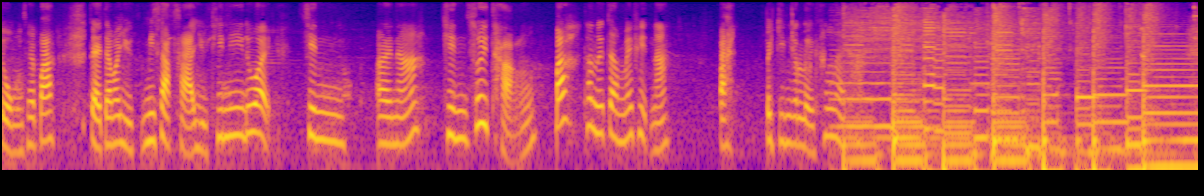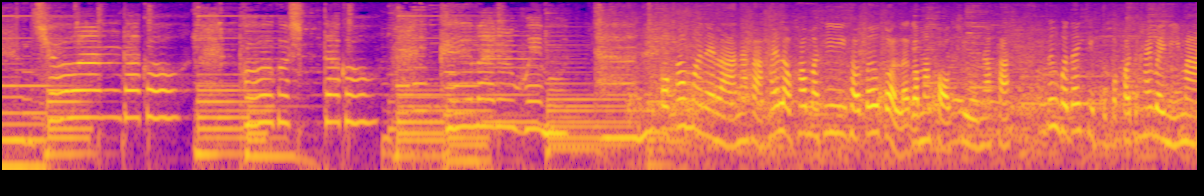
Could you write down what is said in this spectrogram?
จงใช่ปะแต่จะมาอยู่มีสาขาอยู่ที่นี่ด้วย ชินอะไรนะ ชินซุยถังปะถ้านึกจำไม่ผิดนะ ไปไปกินกันเลยข้างในค่ะ 좋아한다고 보고 싶다고 그 말을 왜 못하니 พอเข้ามาในร้านนะคะ ให้เราเข้ามาที่เคาน์เตอร์ก่อนแล้วก็มาขอคิวนะคะ ซึ่งพอได้คิวปุ๊บเขาจะให้ใบนี้มา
